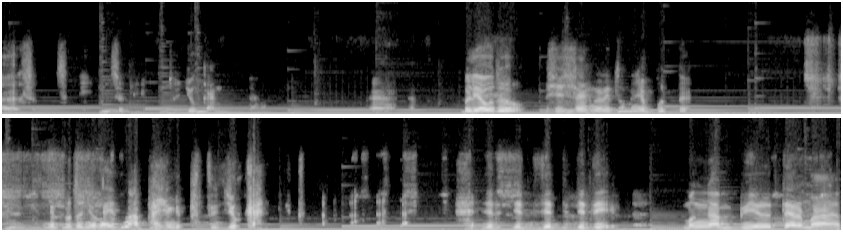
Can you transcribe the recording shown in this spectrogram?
uh, seni, seni pertunjukan. Nah, beliau tuh si Sehner itu menyebut ini pertunjukan itu apa yang dipertunjukkan jadi, jadi, jadi, jadi mengambil terma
